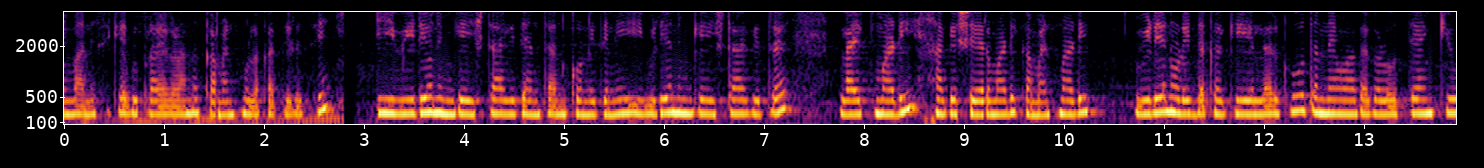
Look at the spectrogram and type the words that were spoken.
ನಿಮ್ಮ ಅನಿಸಿಕೆ, ಅಭಿಪ್ರಾಯಗಳನ್ನು ಕಮೆಂಟ್ ಮೂಲಕ ತಿಳಿಸಿ. ಈ ವಿಡಿಯೋ ನಿಮಗೆ ಇಷ್ಟ ಆಗಿದೆ ಅಂತ ಅಂದ್ಕೊಂಡಿದ್ದೀನಿ ಈ ವಿಡಿಯೋ ನಿಮಗೆ ಇಷ್ಟ ಆಗಿದ್ದರೆ ಲೈಕ್ ಮಾಡಿ, ಹಾಗೆ ಶೇರ್ ಮಾಡಿ, ಕಮೆಂಟ್ ಮಾಡಿ. ವಿಡಿಯೋ ನೋಡಿದ್ದಕ್ಕಾಗಿ ಎಲ್ಲರಿಗೂ ಧನ್ಯವಾದಗಳು. Thank you.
